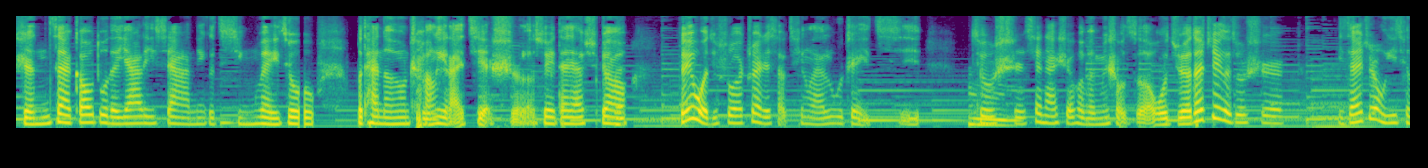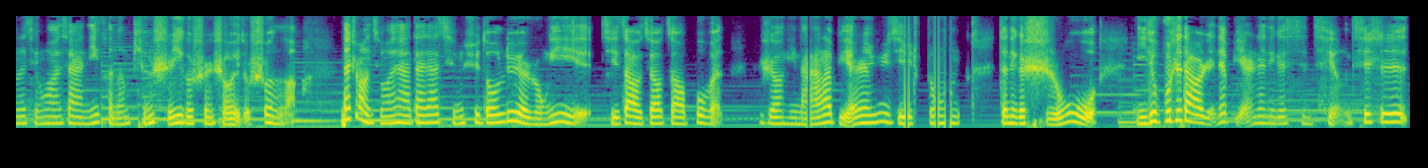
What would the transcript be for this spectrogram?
人在高度的压力下，那个行为就不太能用常理来解释了。所以大家需要，所以我就说拽着小青来录这一期。就是现代社会文明守则，我觉得这个就是你在这种疫情的情况下，你可能平时一个顺手也就顺了。那这种情况下，大家情绪都略容易急躁、焦躁、不稳的时候，你拿了别人预计中的那个食物，你就不知道人家别人的那个心情，其实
